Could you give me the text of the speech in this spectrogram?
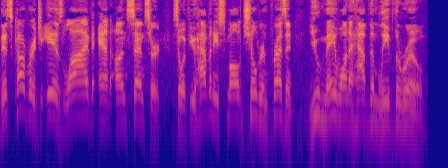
This coverage is live and uncensored, so if you have any small children present, you may want to have them leave the room.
